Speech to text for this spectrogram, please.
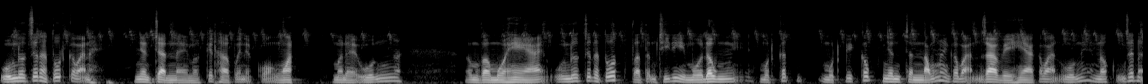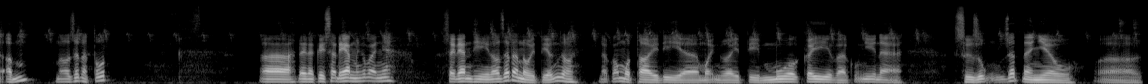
uống nước rất là tốt các bạn này. Nhân trần này mà kết hợp với lại cỏ ngọt mà để uống vào mùa hè ấy, uống nước rất là tốt. Và thậm chí thì mùa đông ấy, một cất một cái cốc nhân trần nóng này các bạn ra về hè các bạn uống ấy, nó cũng rất là ấm nó rất là tốt. À, đây là cây sa đen các bạn nhé. Sa đen thì nó rất là nổi tiếng rồi. Đã có một thời thì uh, mọi người tìm mua cây và cũng như là sử dụng rất là nhiều uh,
